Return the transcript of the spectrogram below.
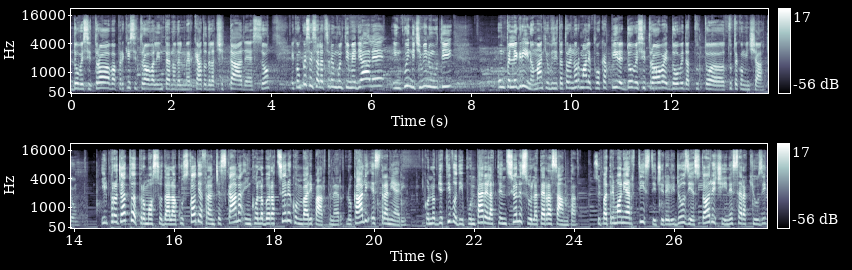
dove si trova, perché si trova all'interno del mercato della città adesso e con questa installazione multimediale in 15 minuti un pellegrino ma anche un visitatore normale può capire dove si trova e dove da tutto, tutto è cominciato. Il progetto è promosso dalla Custodia Francescana in collaborazione con vari partner, locali e stranieri, con l'obiettivo di puntare l'attenzione sulla Terra Santa, sui patrimoni artistici, religiosi e storici in essa racchiusi,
